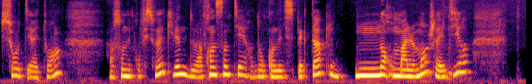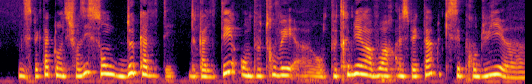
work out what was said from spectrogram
sur le territoire. Alors, ce sont des professionnels qui viennent de la France entière. Donc, on a des spectacles, normalement, j'allais dire, les spectacles ont été choisis sont de qualité. De qualité, on peut trouver, euh, on peut très bien avoir un spectacle qui s'est produit euh,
